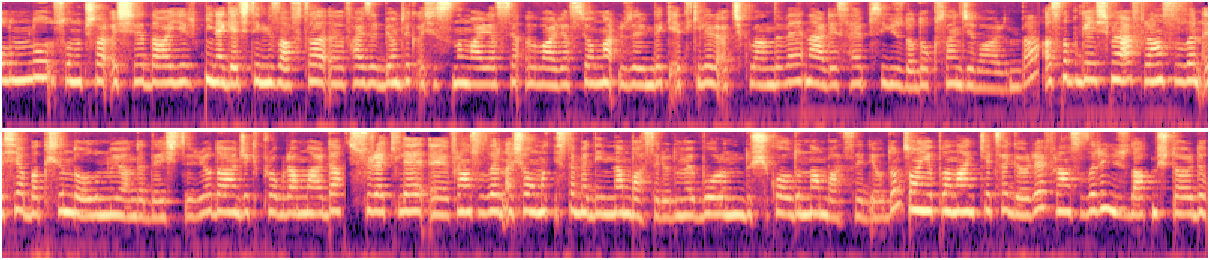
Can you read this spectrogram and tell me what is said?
olumlu sonuçlar aşıya dair yine geçtiğimiz hafta e, Pfizer-BioNTech aşısının varyasyon, varyasyonlar üzerindeki etkileri açıklandı ve neredeyse hepsi %90 civarında. Aslında bu gelişmeler Fransızların aşıya bakışını da olumlu yönde değiştiriyor. Daha önceki programlarda sürekli e, Fransızların aşı olmak istemediğinden bahsediyordum ve bu oranın düşük olduğundan bahsediyordum. Son yapılan ankete göre Fransızların %64'ü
